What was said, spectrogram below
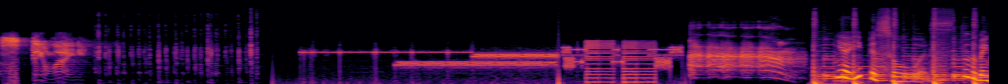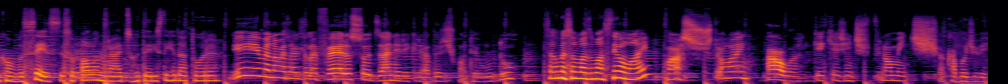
Mas tem online? E aí, pessoas? Tudo bem com vocês? Eu sou Paula Andrade, roteirista e redatora. E meu nome é Thalita Telefero, eu sou designer e criadora de conteúdo. Está começando mais uma Stay Online? Mas tem online. Paula, o que, que a gente finalmente acabou de ver?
